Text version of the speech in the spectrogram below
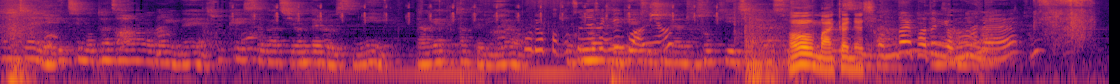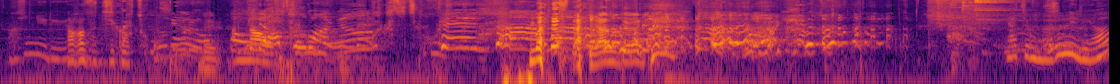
현재 예기치 못한 상황으로 인해 쇼케이스가 지연되고 있으니 양해 부탁드리며 우리 오빠 무슨 일 생긴 거 아니야? 조속히 진행할 수 Oh 있도록 my goodness. 하겠습니다. 전달 받은 게 없는데 무슨 일이야? 나가수 지각. Wait, 나 어디 아픈 거 아니야? What is Yan doing? 야 지금 무슨 일이야?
